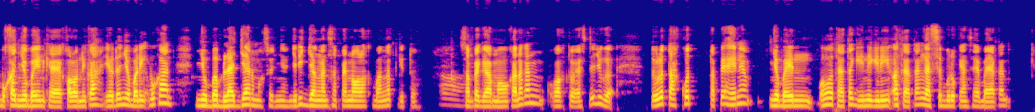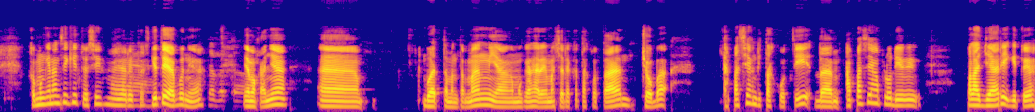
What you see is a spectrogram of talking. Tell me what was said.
bukan nyobain kayak kalau nikah ya udah nyobain bukan nyoba belajar maksudnya. Jadi jangan sampai nolak banget gitu. Oh. Sampai gak mau karena kan waktu SD juga dulu takut tapi akhirnya nyobain oh ternyata gini gini oh ternyata nggak seburuk yang saya bayangkan. Kemungkinan sih gitu sih mayoritas. Yeah. Gitu ya, Bun ya. Betul, betul. Ya makanya eh, buat teman-teman yang mungkin hari ini masih ada ketakutan, coba apa sih yang ditakuti dan apa sih yang perlu dipelajari gitu ya.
